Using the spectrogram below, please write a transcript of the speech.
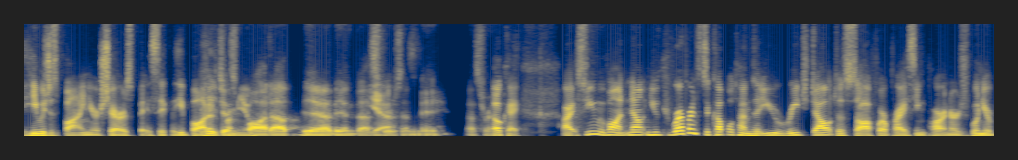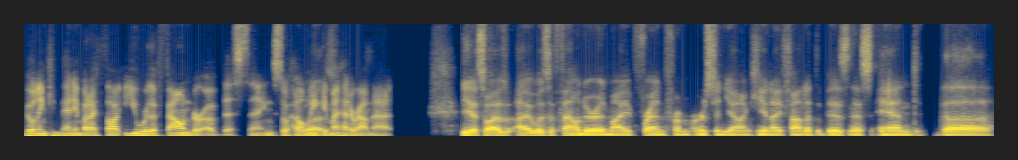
He was just buying your shares, basically. He bought he it from you. He just bought out, yeah, the investors yeah. and me. That's right. Okay. All right. So you move on. Now you referenced a couple times that you reached out to software pricing partners when you're building Companion, but I thought you were the founder of this thing. So help me get my head around that. Yeah. So I was I was a founder, and my friend from Ernst and Young, he and I founded the business. And the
